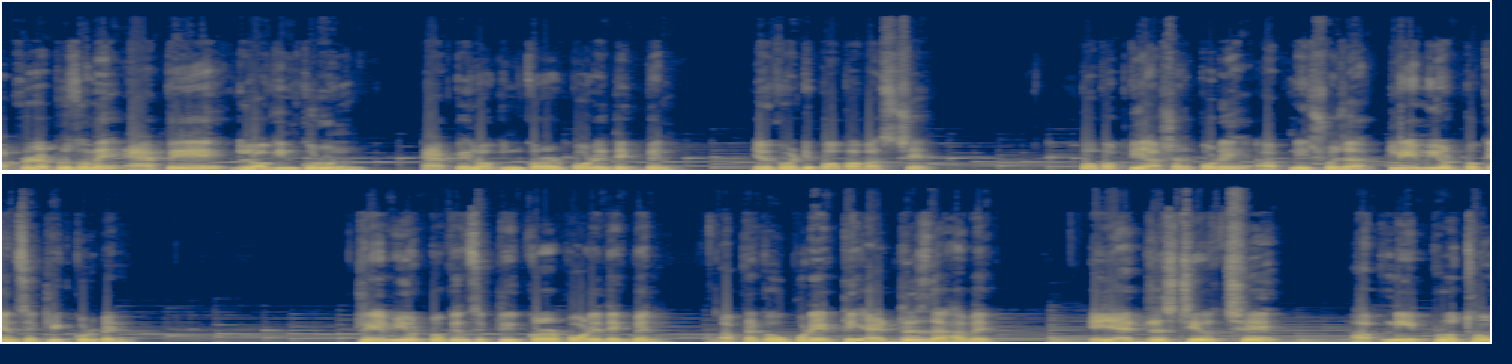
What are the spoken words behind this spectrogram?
আপনারা প্রথমে অ্যাপে লগ ইন করুন। অ্যাপে লগ ইন করার পরে দেখবেন এরকম একটি পপ আপ আসছে। পপ আপটি আসার পরে আপনি সোজা ক্লেম ইওর টোকেন্সে ক্লিক করবেন। ক্লেম ইওর টোকেন্সে ক্লিক করার পরে দেখবেন আপনাকে উপরে একটি অ্যাড্রেস দেখাবে। এই অ্যাড্রেসটি হচ্ছে আপনি প্রথম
